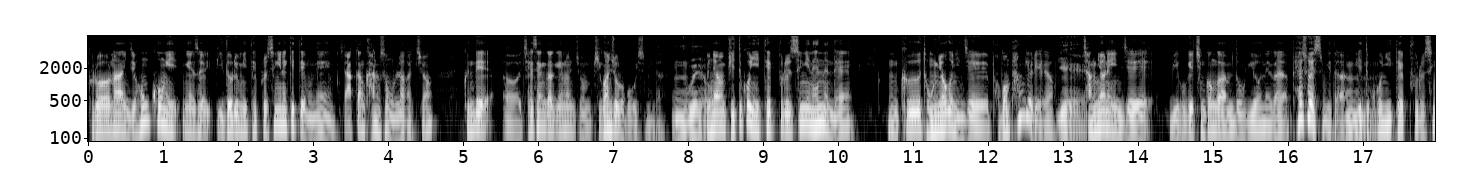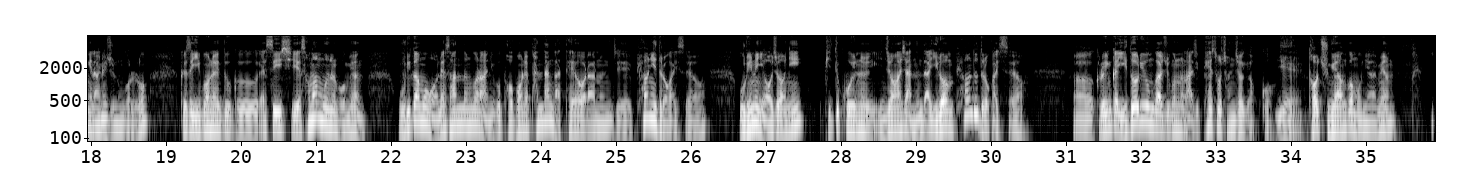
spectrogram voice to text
그러나 이제 홍콩에서 이더리움 ETF를 승인했기 때문에 약간 가능성 올라갔죠. 근데 어, 제 생각에는 좀 비관적으로 보고 있습니다. 음, 왜요? 왜냐하면 비트코인 ETF를 승인했는데 음, 그 동력은 이제 법원 판결이에요. 예. 작년에 이제 미국의 증권감독위원회가 패소했습니다. 음. 비트코인 ETF를 승인 안 해주는 걸로. 그래서 이번에도 그 SEC의 선언문을 보면 우리가 뭐 원해서 하는 건 아니고 법원의 판단 같아요라는 이제 표현이 들어가 있어요. 우리는 여전히 비트코인을 인정하지 않는다 이런 표현도 들어가 있어요. 어 그러니까 이더리움 가지고는 아직 패소 전적이 없고 예. 더 중요한 건 뭐냐면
